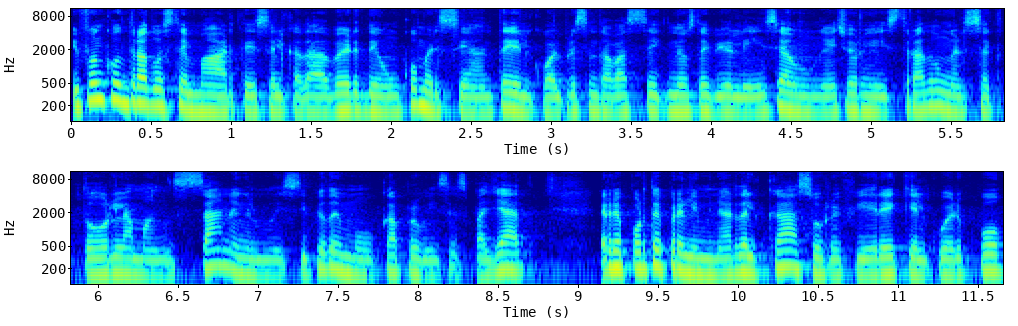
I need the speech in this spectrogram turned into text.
Y fue encontrado este martes el cadáver de un comerciante, el cual presentaba signos de violencia en un hecho registrado en el sector La Manzana, en el municipio de Moca, provincia de Espaillat. El reporte preliminar del caso refiere que el cuerpo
